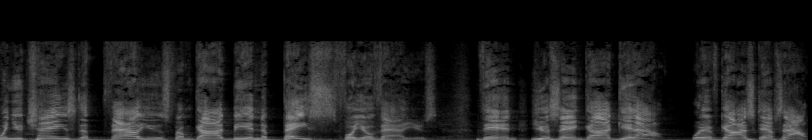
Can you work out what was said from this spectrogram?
when you change the values from God being the base for your values, then you're saying, God, get out. Well, if God steps out,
